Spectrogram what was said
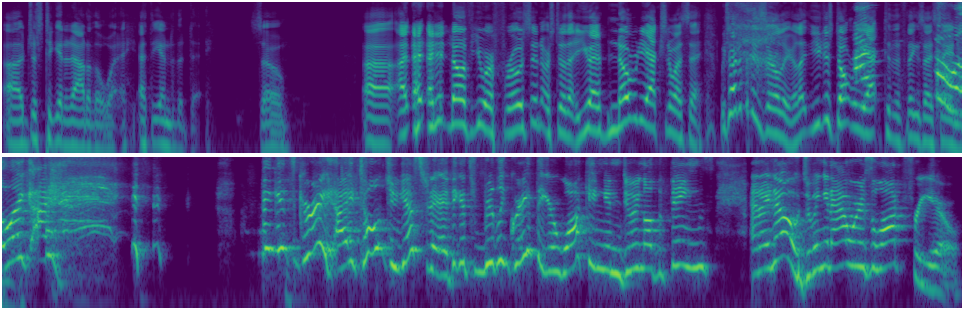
uh, just to get it out of the way at the end of the day. So uh, I, I didn't know if you were frozen or still there. You have no reaction to what I say. We talked about this earlier. Like you just don't react to the things I say. Oh, anymore. like I, I think it's great. I told you yesterday. I think it's really great that you're walking and doing all the things. And I know doing an hour is a lot for you.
